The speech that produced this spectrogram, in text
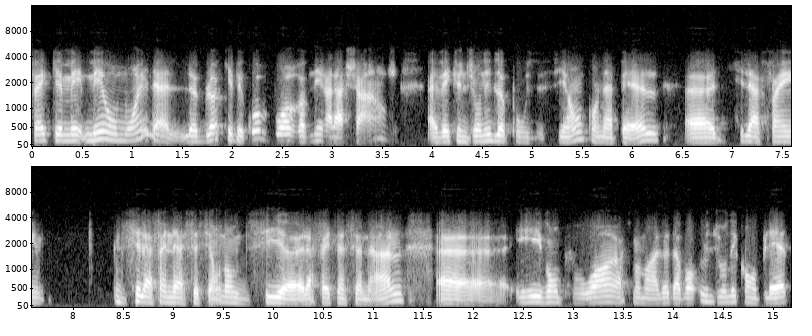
fait que, mais, mais au moins, le Bloc québécois va pouvoir revenir à la charge avec une journée de l'opposition qu'on appelle d'ici la fin d'ici la fin de la session, donc d'ici la fête nationale, euh, et ils vont pouvoir à ce moment-là d'avoir une journée complète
